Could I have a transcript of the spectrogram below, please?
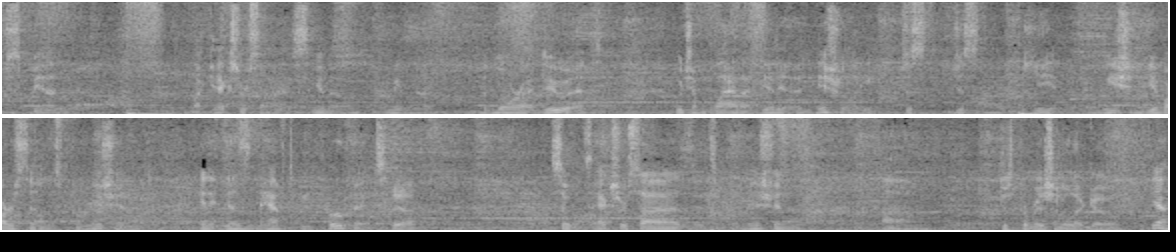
just been like exercise, you know. I mean, the the more I do it, which I'm glad I did it initially. Just, just gi- we should give ourselves permission, and it doesn't have to be perfect. Yeah. So it's exercise, it's permission. Um, Just permission to let go. yeah,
